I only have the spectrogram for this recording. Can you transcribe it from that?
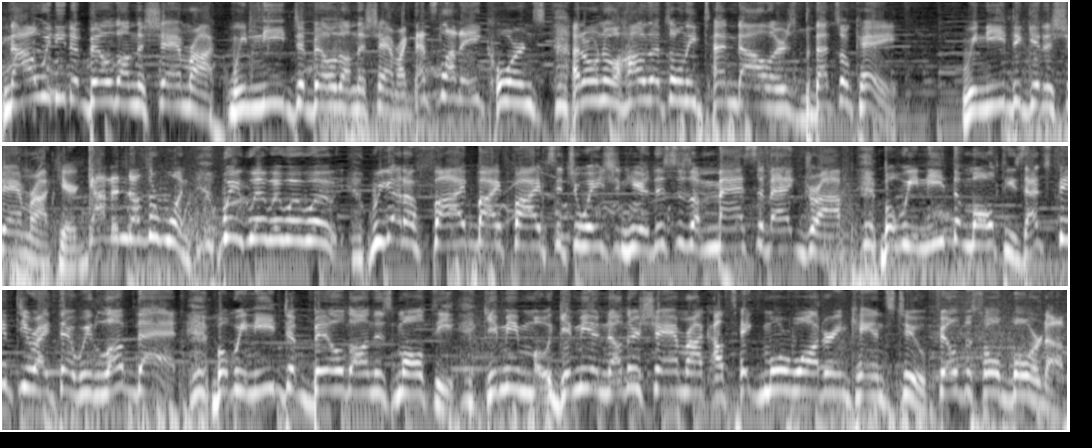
Now we need to build on the shamrock. We need to build on the shamrock. That's a lot of acorns. I don't know how that's only $10, but that's okay. We need to get a shamrock here. Got another one. Wait, wait, wait, wait, wait. We got a five by five situation here. This is a massive egg drop, but we need the multis. That's 50 right there. We love that, but we need to build on this multi. Give me, give me another shamrock. I'll take more watering cans too. Fill this whole board up.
